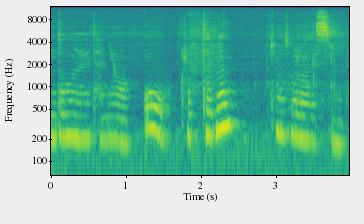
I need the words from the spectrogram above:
운동을 다녀왔고 그렇다면 청소를 하겠습니다.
